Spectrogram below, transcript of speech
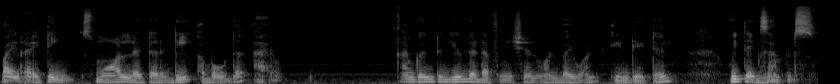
by writing small letter d above the arrow. I am going to give the definition one by one in detail with examples.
